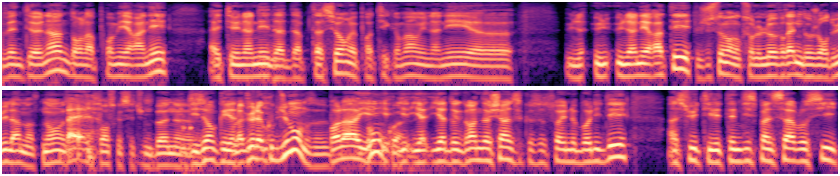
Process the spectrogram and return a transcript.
21 ans dont la première année a été une année d'adaptation et pratiquement une année, euh, une, une- une année ratée. Justement, donc sur le Lovren d'aujourd'hui, là, maintenant, Ben, je pense que c'est une bonne. euh, Disons qu'il y a- on l'a vu la Coupe du Monde. Voilà, il y a- Bon, y, a- y a- y a de grandes chances que ce soit une bonne idée. Ensuite, il est indispensable aussi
